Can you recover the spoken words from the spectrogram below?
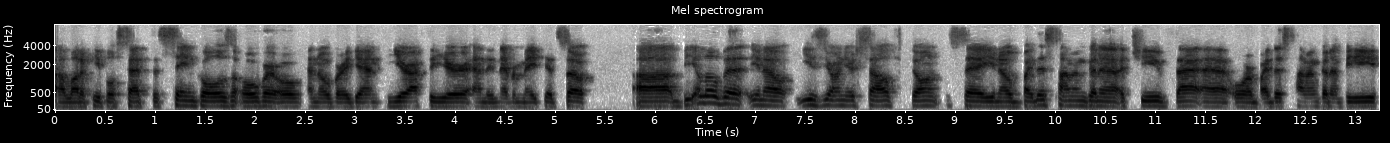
a lot of people set the same goals over and over again, year after year, and they never make it. So uh, be a little bit, you know, easier on yourself. Don't say, you know, by this time I'm going to achieve that, uh, or by this time I'm going to be,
